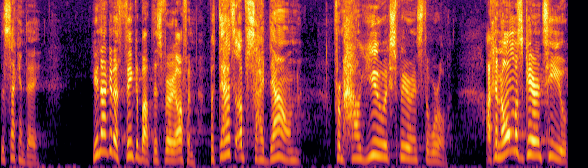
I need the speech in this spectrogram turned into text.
the second day. You're not going to think about this very often, but that's upside down from how you experience the world. I can almost guarantee you,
